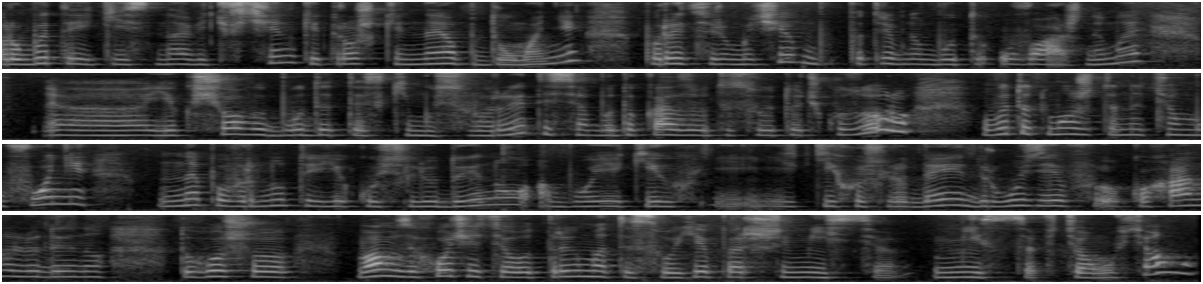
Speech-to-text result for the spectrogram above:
Робити якісь навіть вчинки трошки необдумані. По рицарю мечів потрібно бути уважними. Е, Якщо ви будете з кимось сваритися або доказувати свою точку зору, ви тут можете на цьому фоні не повернути якусь людину або яких, якихось людей, друзів, кохану людину, того що вам захочеться отримати своє перше місце, місце в цьому всьому,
